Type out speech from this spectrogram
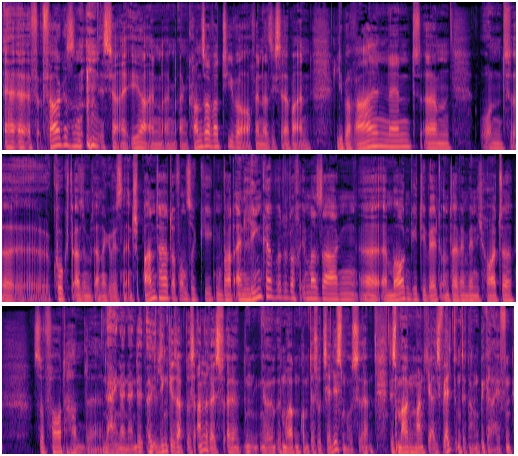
Ferguson ist ja eher ein, ein, ein Konservativer, auch wenn er sich selber einen Liberalen nennt. Ähm, und äh, guckt also mit einer gewissen Entspanntheit auf unsere Gegenwart. Ein Linker würde doch immer sagen, morgen geht die Welt unter, wenn wir nicht heute sofort handeln. Nein, nein, nein. Der Linke sagt was anderes. Äh, morgen kommt der Sozialismus. Äh, das magen manche als Weltuntergang begreifen.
